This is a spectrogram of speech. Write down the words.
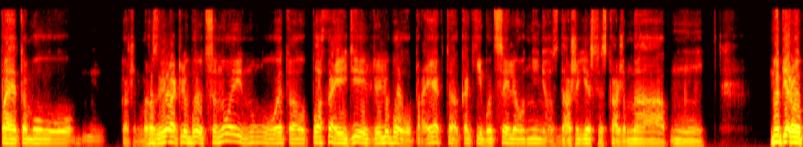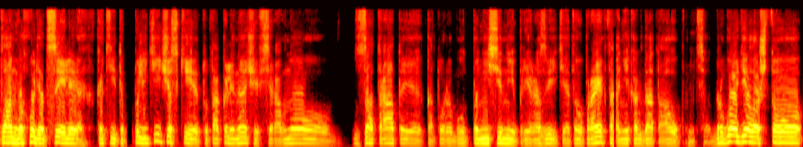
Поэтому скажем, развивать любой ценой, ну, это плохая идея для любого проекта, какие бы цели он ни нес. Даже если, скажем, на, на первый план выходят цели какие-то политические, то так или иначе все равно затраты, которые будут понесены при развитии этого проекта, они когда-то аукнутся. Другое дело, что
